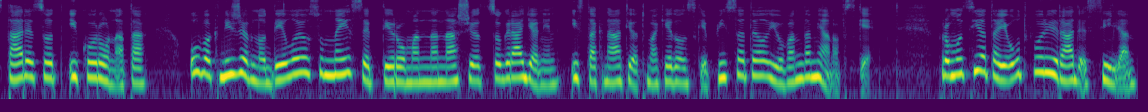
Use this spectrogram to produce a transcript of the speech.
Старецот и короната. Ова книжевно дело е 18-ти роман на нашиот сограѓанин, истакнатиот македонски писател Јован Дамјановски. Промоцијата ја отвори Раде Силјан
